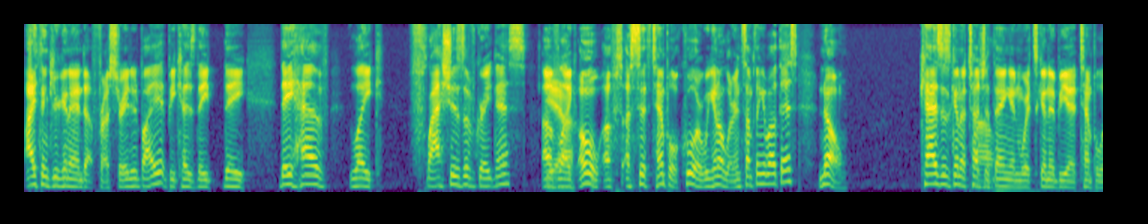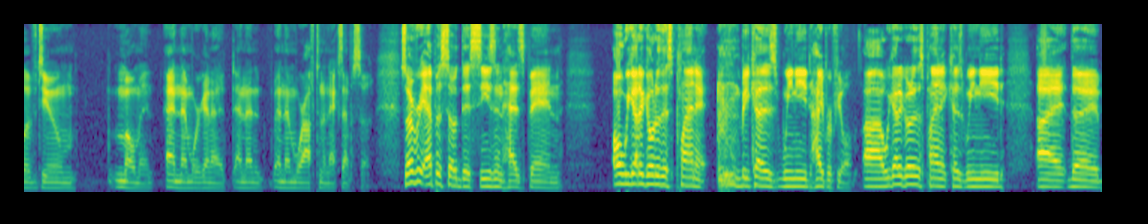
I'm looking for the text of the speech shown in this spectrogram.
I think you're gonna end up frustrated by it because they they they have like flashes of greatness of Yeah. like, oh, a, a Sith temple, cool. Are we gonna learn something about this? No. Kaz is gonna touch a um, thing, and it's gonna be a Temple of Doom moment and then we're gonna and then and then we're off to the next episode so every episode this season has been oh we got to go to this planet because we need hyperfuel. Uh we got to go to this planet because we need uh the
